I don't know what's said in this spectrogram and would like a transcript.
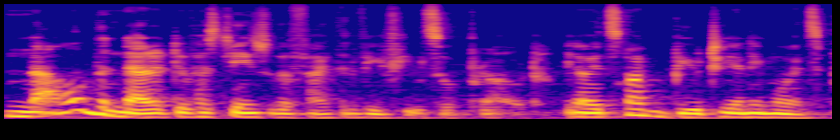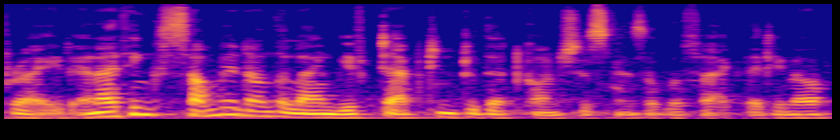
Now the narrative has changed to the fact that we feel so proud. You know, it's not beauty anymore, it's pride. And I think somewhere down the line we've tapped into that consciousness of the fact that, you know,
